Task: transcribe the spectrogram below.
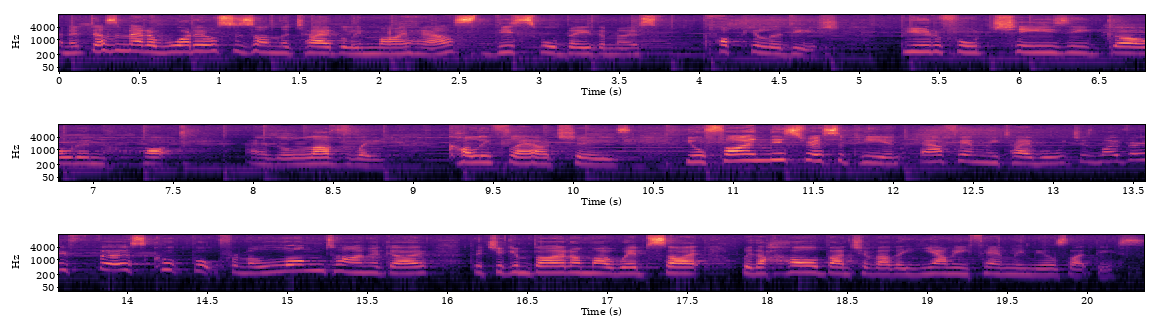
and it doesn't matter what else is on the table in my house, this will be the most popular dish. Beautiful, cheesy, golden, hot and lovely cauliflower cheese. You'll find this recipe in Our Family Table, which is my very first cookbook from a long time ago, but you can buy it on my website with a whole bunch of other yummy family meals like this.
